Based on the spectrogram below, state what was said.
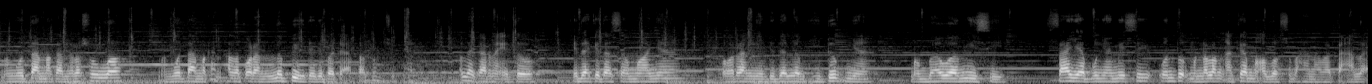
mengutamakan Rasulullah, mengutamakan Al-Qur'an lebih daripada apa pun juga. Oleh karena itu, kita kita semuanya orang yang di dalam hidupnya membawa misi. Saya punya misi untuk menolong agama Allah Subhanahu wa taala.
